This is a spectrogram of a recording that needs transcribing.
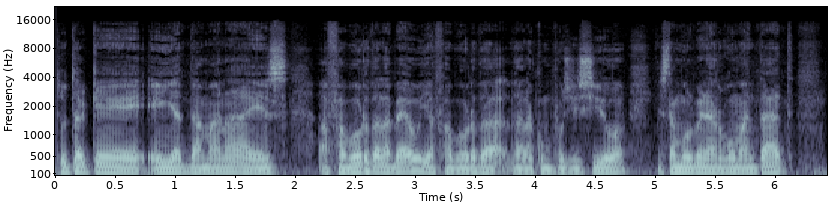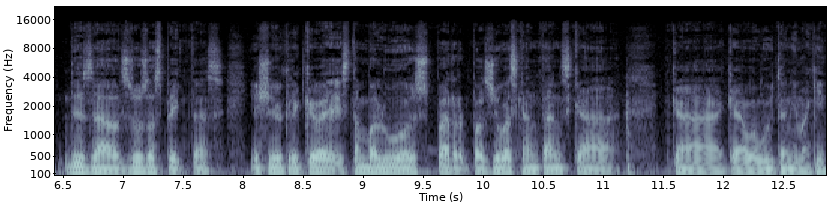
tot el que ella et demana és a favor de la veu i a favor de, de la composició està molt ben argumentat des dels dos aspectes i això jo crec que és tan valuós per, pels joves cantants que, que, que avui tenim aquí.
